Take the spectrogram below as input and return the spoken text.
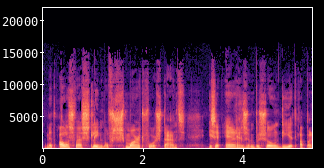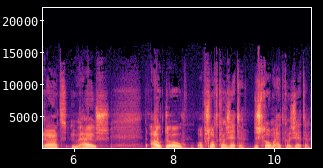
Met alles waar slim of smart voor staat, is er ergens een persoon die het apparaat, uw huis, de auto op slot kan zetten, de stroom uit kan zetten.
